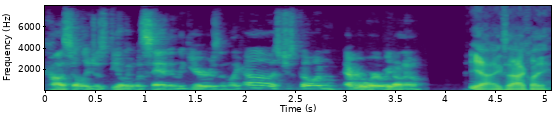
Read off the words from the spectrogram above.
constantly just dealing with sand in the gears and like, oh, it's just going everywhere. We don't know. Yeah, exactly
